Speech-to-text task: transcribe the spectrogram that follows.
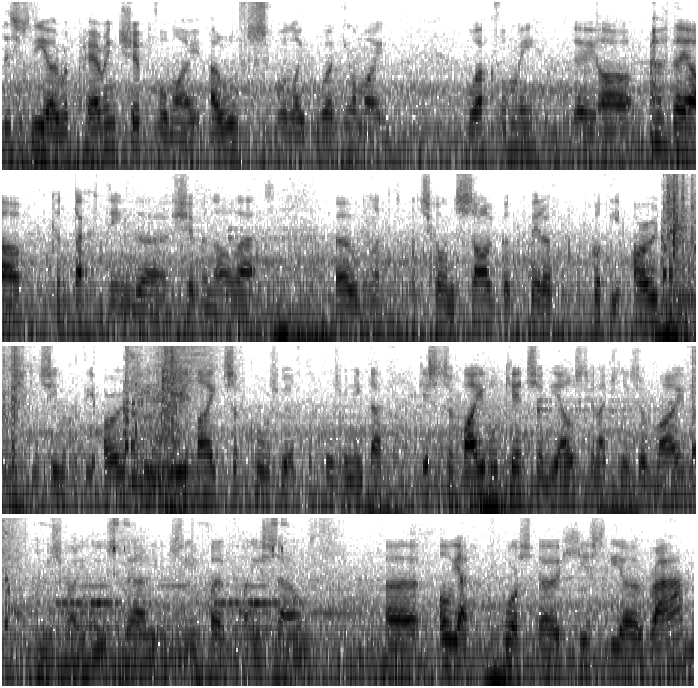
this is the uh, repairing chip for my elves for like working on my work for me. They are they are conducting the ship and all that. Uh, can let, let's go inside. Got a bit of got the RG. As you can see, we've got the RG green lights. Of course, we have, of course we need that. Here's a survival kit so the elves can actually survive. Let me just try to use that. You can see quite a funny sound. Uh, oh yeah, of course. Uh, here's the uh, RAM.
